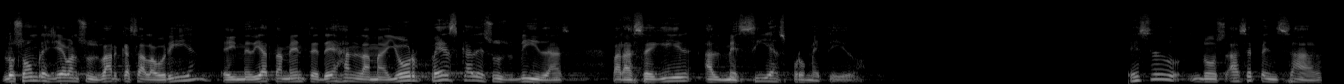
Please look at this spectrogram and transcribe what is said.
Los hombres llevan sus barcas a la orilla e inmediatamente dejan la mayor pesca de sus vidas para seguir al Mesías prometido. Eso nos hace pensar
